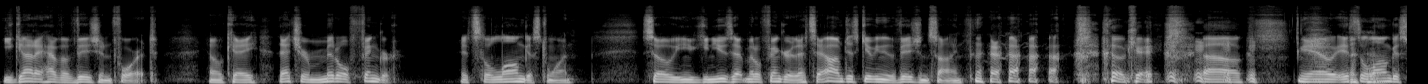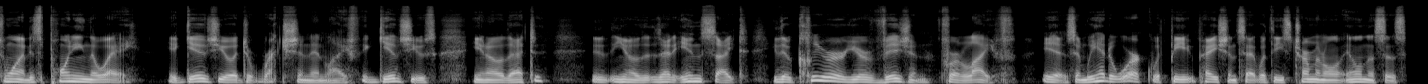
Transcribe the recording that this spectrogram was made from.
you got to have a vision for it. Okay, that's your middle finger. It's the longest one. So you can use that middle finger. That's oh, I'm just giving you the vision sign. okay, uh, you know it's the longest one. It's pointing the way. It gives you a direction in life. It gives you, you know that, you know that insight. The clearer your vision for life is, and we had to work with patients that with these terminal illnesses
